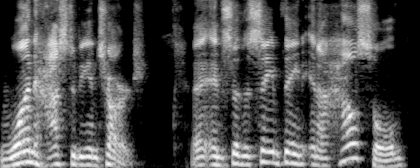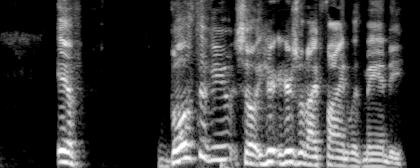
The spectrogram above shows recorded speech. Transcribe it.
one has to be in charge. And so the same thing in a household, if both of you, so here, here's what I find with Mandy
